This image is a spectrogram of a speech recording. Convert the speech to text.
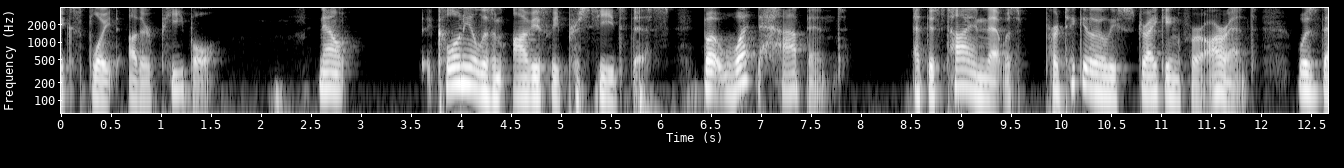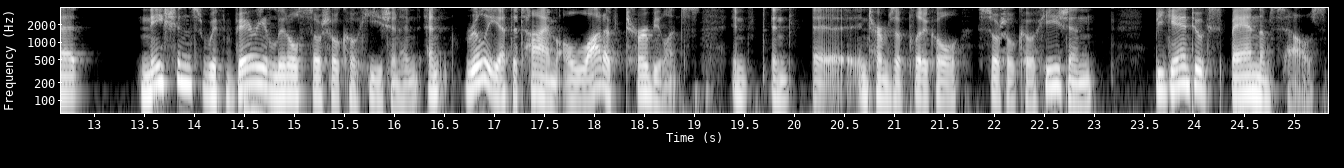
exploit other people. Now, colonialism obviously precedes this, but what happened at this time that was particularly striking for Arendt was that nations with very little social cohesion and, and really at the time a lot of turbulence in in uh, in terms of political social cohesion began to expand themselves.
